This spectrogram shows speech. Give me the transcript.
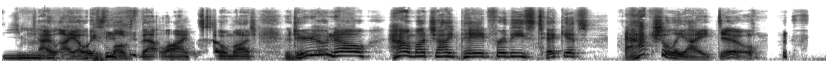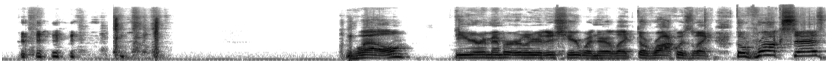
Mm, I, I always loved that line so much. Do you know how much I paid for these tickets? Actually, I do. Well, do you remember earlier this year when they're like, The Rock was like, The Rock says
